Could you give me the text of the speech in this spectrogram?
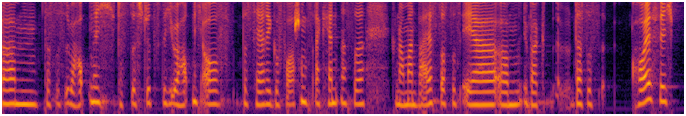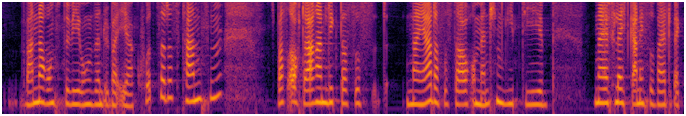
Ähm, das ist überhaupt nicht, das, das stützt sich überhaupt nicht auf bisherige Forschungserkenntnisse. Genau, man weiß, dass das eher ähm, über, dass es häufig Wanderungsbewegungen sind über eher kurze Distanzen. Was auch daran liegt, dass es, naja, dass es da auch um Menschen gibt, die, naja, vielleicht gar nicht so weit weg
